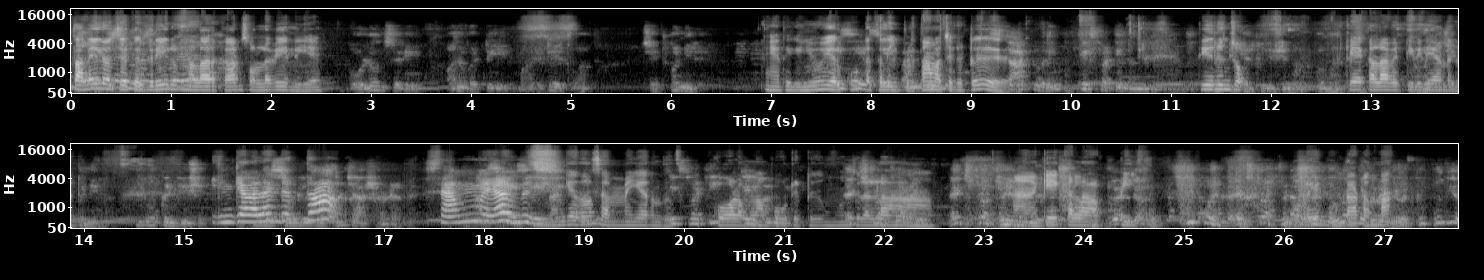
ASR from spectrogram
தலையில் வச்சிருக்க கிரீடம் நல்லா இருக்கான்னு சொல்லவே இல்லையே. நேற்றுக்கு நியூ இயர் கூட்டத்தில் இப்படி தான் வச்சுக்கிட்டு திரிஞ்சோம். கேக்கெல்லாம் வெட்டி விளையாண்டுக்கிட்டு. இங்க செம்மையா இருந்துச்சு. இங்கே தான் செம்மையாக இருந்தது கோலம்லாம் போட்டுட்டு மூஞ்சிலெல்லாம் கேக்கெல்லாம் அப்பி. ஒரே கொண்டாட்டம் தான் புதிய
